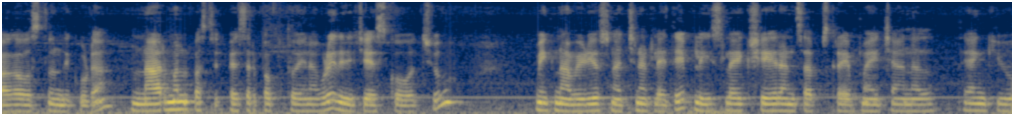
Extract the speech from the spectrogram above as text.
బాగా వస్తుంది కూడా. నార్మల్ పసు పెసరపప్పుతో అయినా కూడా ఇది చేసుకోవచ్చు. మీకు నా వీడియోస్ నచ్చినట్లయితే please like share and subscribe my channel. Thank you.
